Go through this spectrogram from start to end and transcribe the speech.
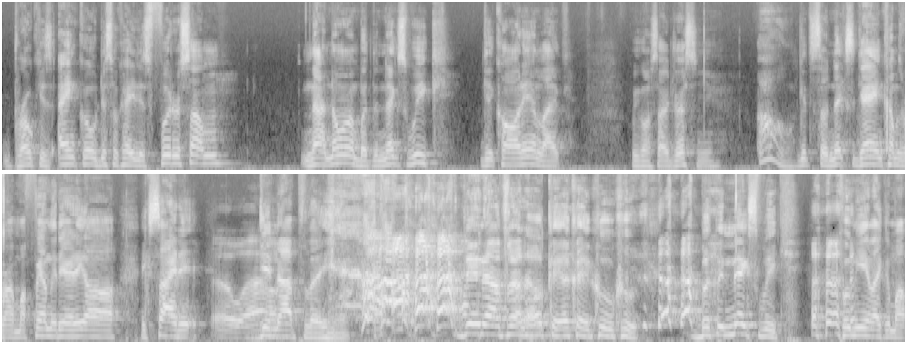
broke his ankle, dislocated his foot or something, not knowing. But the next week, get called in like, we're gonna start dressing you. Oh, get so next game comes around. My family there, they all excited. Oh, wow. Did not play. Did not play. Like, okay, okay, cool, cool. But the next week, put me in like in my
